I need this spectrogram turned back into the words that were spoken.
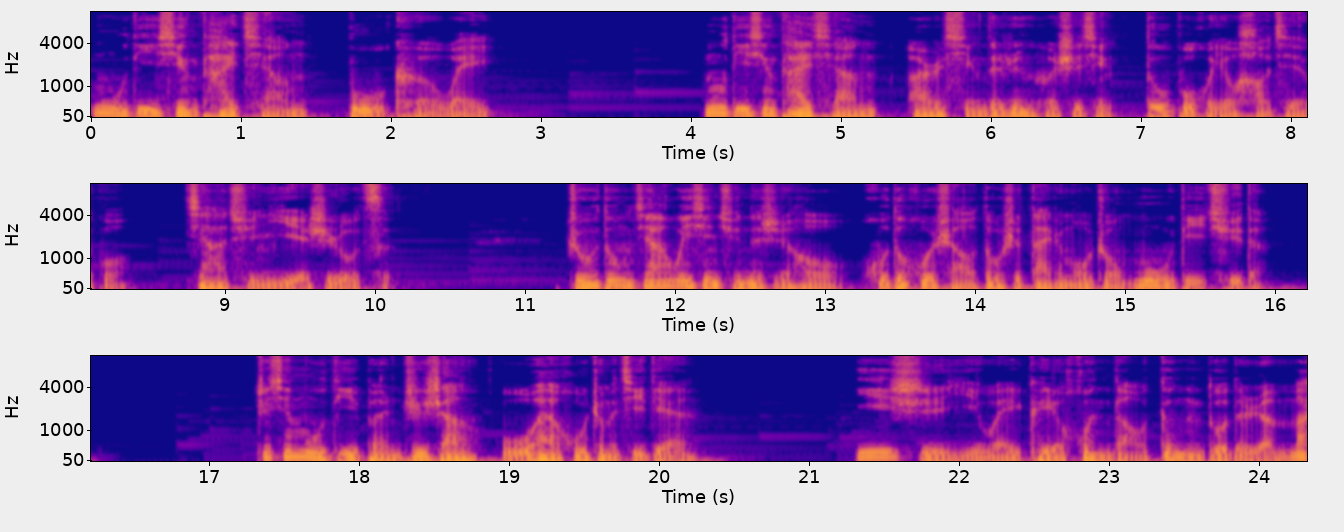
目的性太强，不可为。目的性太强而行的任何事情都不会有好结果，加群也是如此。主动加微信群的时候，或多或少都是带着某种目的去的。这些目的本质上无外乎这么几点：一是以为可以混到更多的人脉；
